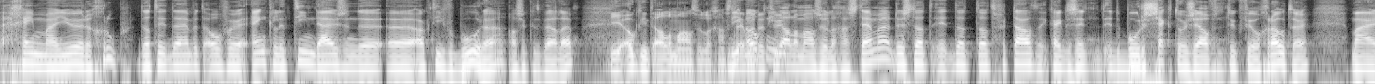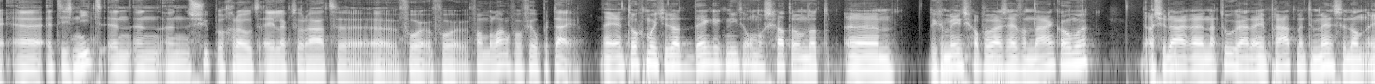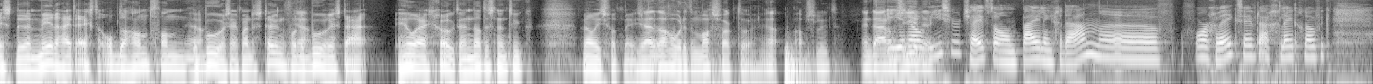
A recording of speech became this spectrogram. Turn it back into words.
geen majeure groep. Dat, is- daar hebben we het over enkele tienduizenden eh, actieve boeren, als ik het wel heb. Die ook niet allemaal zullen gaan Die stemmen ook niet allemaal zullen gaan stemmen. Dus dat, dat, dat vertaalt. Kijk, er de boerensector zelf is natuurlijk veel groter. Maar eh, het is niet een, een, een supergroot electoraat eh, eh, voor, voor, van belang voor veel partijen. Nee, en toch moet je dat denk ik niet onderschatten, omdat ehm, de gemeenschappen waar zij vandaan komen, als je daar eh, naartoe gaat en je praat met de mensen, dan is de meerderheid echt op de hand van de boer. Zeg maar. De steun voor Ja. de boer is daar heel erg groot. En dat is natuurlijk wel iets wat meespeelt. Ja, dan wordt het een machtsfactor. Ja, absoluut. En daarom zie je... De- Research heeft al een peiling gedaan, eh, vorige week, zeven dagen geleden geloof ik.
